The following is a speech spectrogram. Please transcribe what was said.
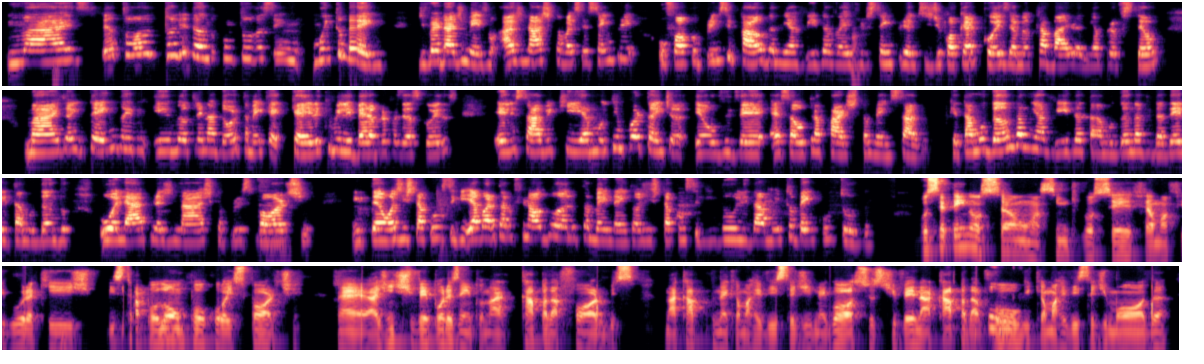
Mas eu tô, tô lidando com tudo assim muito bem de verdade mesmo. A ginástica vai ser sempre o foco principal da minha vida, vai vir sempre antes de qualquer coisa, é meu trabalho, é minha profissão. Mas eu entendo, e, o meu treinador também, que é, que é ele que me libera para fazer as coisas, ele sabe que é muito importante eu viver essa outra parte também, sabe? Porque tá mudando a minha vida, tá mudando a vida dele, tá mudando o olhar para a ginástica, para o esporte. Então a gente está conseguindo, e agora está no final do ano também, né? Então a gente está conseguindo lidar muito bem com tudo. Você tem noção, assim, que você é uma figura que extrapolou um pouco o esporte? Né? A gente vê, por exemplo, na capa da Forbes, na capa, né, que é uma revista de negócios, te vê na capa da Vogue, Sim. que é uma revista de moda.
